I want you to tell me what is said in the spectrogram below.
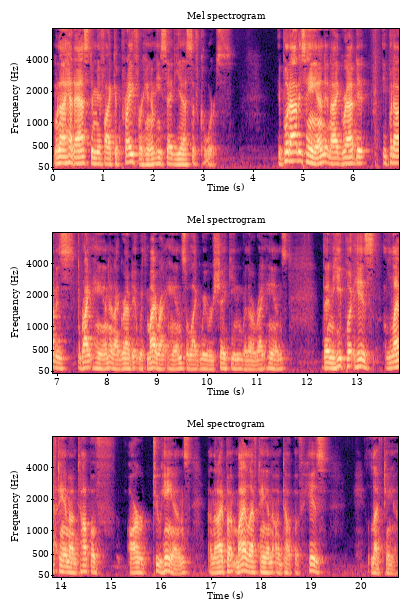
When I had asked him if I could pray for him, he said, yes, of course. He put out his hand and I grabbed it. He put out his right hand and I grabbed it with my right hand. So like we were shaking with our right hands. Then he put his left hand on top of our two hands. And then I put my left hand on top of his left hand.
